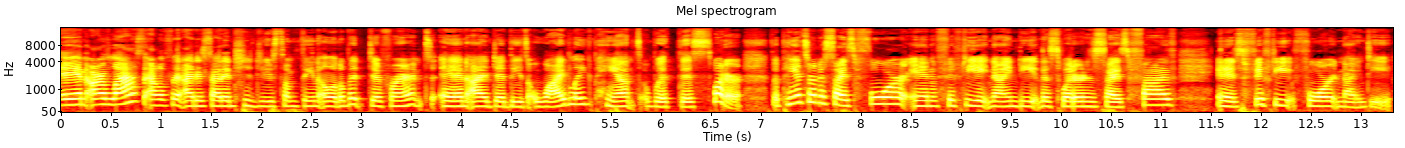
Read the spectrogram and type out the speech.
And our last outfit, I decided to do something a little bit different. And I did these wide leg pants with this sweater. The pants are in a size 4 and 58.90. The sweater is a size 5 and it's 54.90.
